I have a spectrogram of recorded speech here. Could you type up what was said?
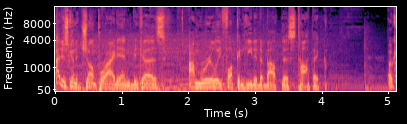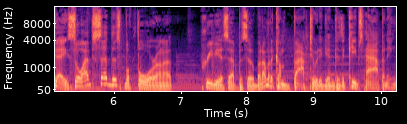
I'm just gonna jump right in because I'm really fucking heated about this topic. Okay, so I've said this before on a previous episode, but I'm gonna come back to it again because it keeps happening.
